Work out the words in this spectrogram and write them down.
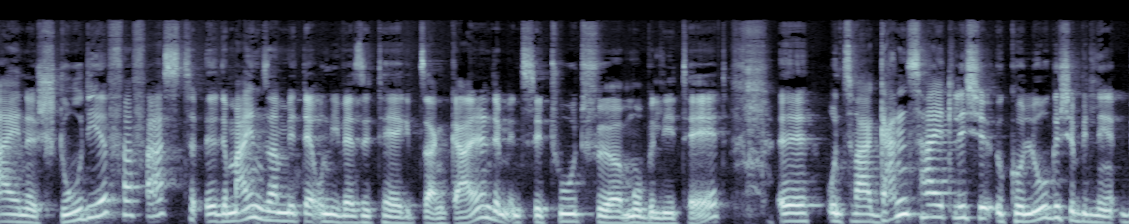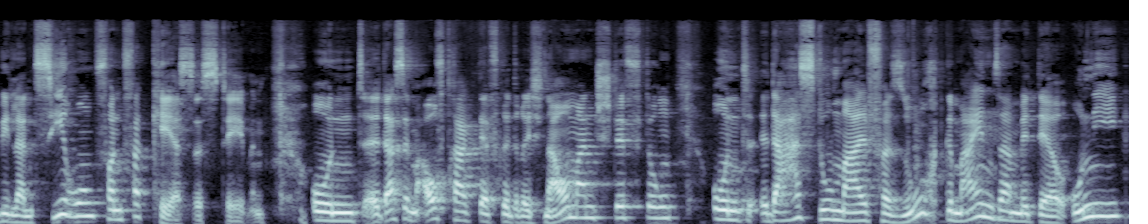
eine Studie verfasst, äh, gemeinsam mit der Universität St. Gallen, dem Institut für Mobilität, äh, und zwar ganzheitliche ökologische Bilanzierung von Verkehrssystemen. Und äh, das im Auftrag der Friedrich Naumann Stiftung. Und da hast du mal versucht, gemeinsam mit der Uni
